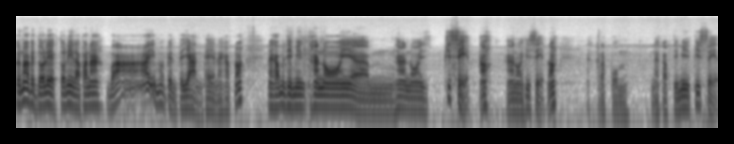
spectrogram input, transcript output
ขึ้นมาเป็นตัวเลขตัวนี้ละพะนะว้ายมันเป็นตะยานแท้นะครับเนาะนะครับมันจะมีฮานอยอ่าฮานอยพิเศษเนาะฮานอยพิเศษเนาะนะครับผมนะครับที่มีพิเศษ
